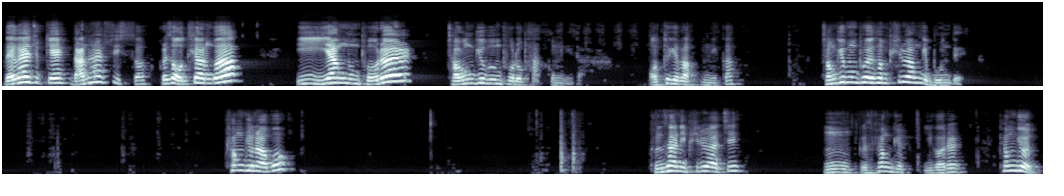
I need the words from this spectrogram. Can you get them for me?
내가 해줄게. 나는 할 수 있어. 그래서 어떻게 하는 거야? 이 이항분포를 정규분포로 바꿉니다. 어떻게 바꿉니까? 정규분포에선 필요한 게 뭔데? 평균하고 분산이 필요하지? 음, 그래서 평균. 이거를 평균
